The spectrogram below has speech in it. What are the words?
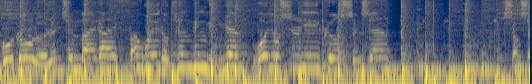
过够了人间百态返回到天庭里面，我又是一颗神仙。想想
